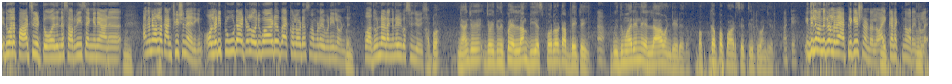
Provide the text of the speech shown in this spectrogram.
ഇതുപോലെ പാർട്സ് കിട്ടുമോ ഇതിന്റെ സർവീസ് എങ്ങനെയാണ്? അങ്ങനെയുള്ള കൺഫ്യൂഷൻ ആയിരിക്കും. ഓൾറെഡി പ്രൂവ്ഡ് ആയിട്ടുള്ള ഒരുപാട് ബാക്ക് ഓർഡേഴ്സ് നമ്മുടെ വിപണിയിലുണ്ട്. അപ്പോൾ അതുകൊണ്ടാണ് അങ്ങനെ ഒരു ക്വസ്റ്റ്യൻ ചോദിച്ചത്. അപ്പോൾ ഞാൻ ചോദി- ചോദിക്കുന്നത് ഇപ്പോൾ എല്ലാം ബി എസ് ഫോറിലോട്ട് അപ്ഡേറ്റ് ആയി. ഇതുമാതിരി തന്നെ എല്ലാ വണ്ടിയുടേതും. ഒക്കെ ഇപ്പോൾ പാർട്സ് എത്തിയിട്ട് വണ്ടി വരും. ഇതിൽ വന്നിട്ടുള്ള ഒരു ആപ്ലിക്കേഷൻ ഉണ്ടല്ലോ ഐ കണക്ട് എന്ന് പറഞ്ഞിട്ടുള്ളത്.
